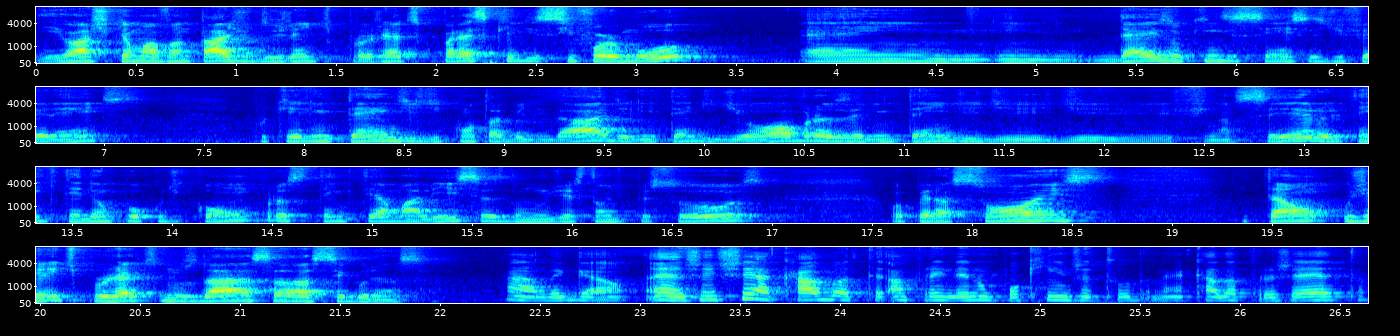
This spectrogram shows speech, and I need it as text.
E eu acho que é uma vantagem do gerente de projetos que parece que ele se formou é, em, em 10 ou 15 ciências diferentes, porque ele entende de contabilidade, ele entende de obras, ele entende de, de financeiro, ele tem que entender um pouco de compras, tem que ter a malícia de uma gestão de pessoas, operações. Então, o gerente de projetos nos dá essa segurança. Ah, legal. É, a gente acaba aprendendo um pouquinho de tudo, né? Cada projeto,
